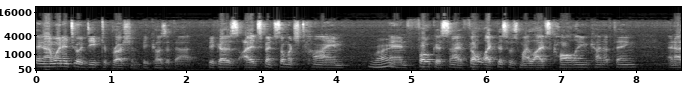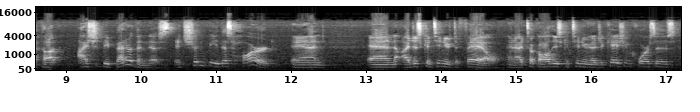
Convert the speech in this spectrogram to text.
and I went into a deep depression because of that because I had spent so much time right. and focus and I felt like this was my life's calling kind of thing and I thought I should be better than this it shouldn't be this hard and and I just continued to fail. And I took all these continuing education courses,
